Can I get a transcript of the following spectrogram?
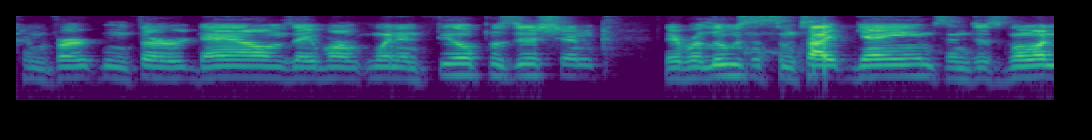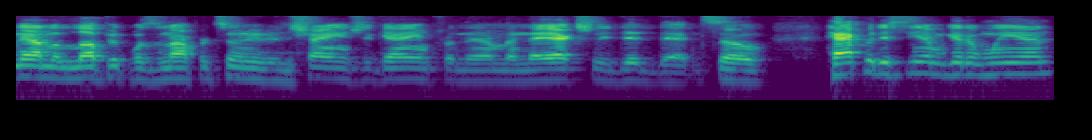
converting third downs, they weren't winning field position, they were losing some tight games, and just going down to Lubbock was an opportunity to change the game for them, and they actually did that. So happy to see them get a win.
